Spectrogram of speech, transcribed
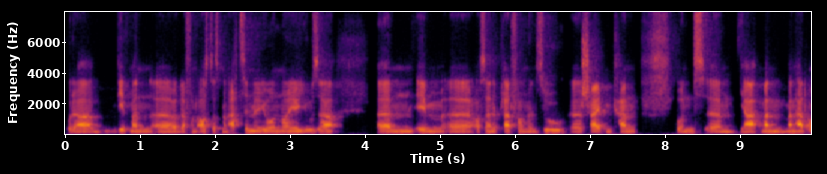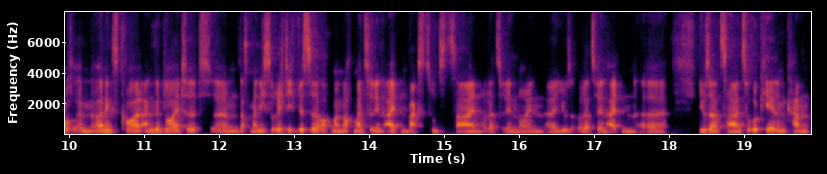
oder geht man äh, davon aus, dass man 18 Millionen neue User ähm, eben äh, auf seine Plattform hinzuschalten kann. Und ähm, ja, man, man hat auch im Earnings Call angedeutet, ähm, dass man nicht so richtig wisse, ob man nochmal zu den alten Wachstumszahlen oder zu den neuen äh, User oder zu den alten äh, Userzahlen zurückkehren kann.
